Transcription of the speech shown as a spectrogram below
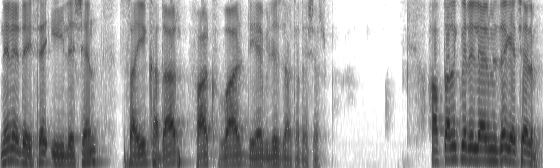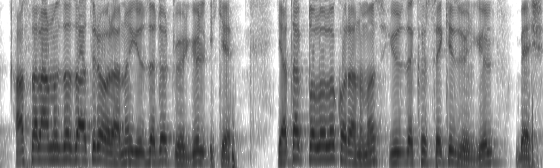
Neredeyse iyileşen sayı kadar fark var diyebiliriz arkadaşlar. Haftalık verilerimize geçelim. Hastalarımızda zatürre oranı %4,2. Yatak doluluk oranımız %48,5.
